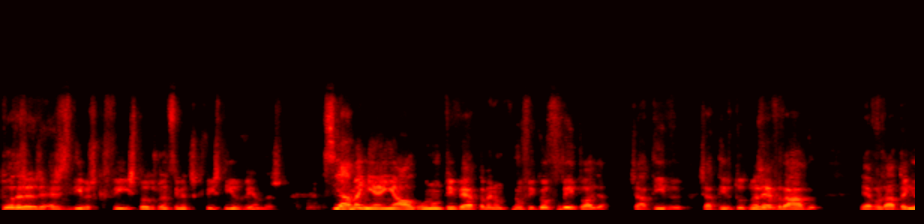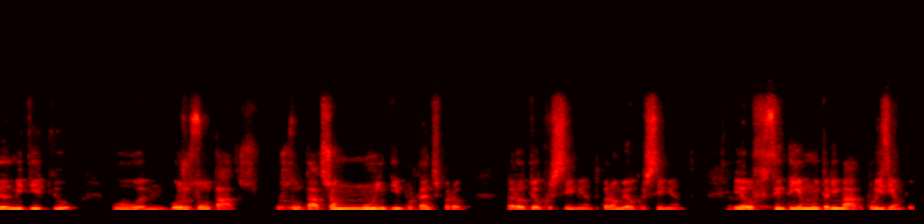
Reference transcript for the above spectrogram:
todas as, as iniciativas que fiz, todos os lançamentos que fiz, tive vendas. Se amanhã em algo não tiver, também não, não fico aflito. Olha, já tive, já tive tudo. Mas é verdade, é verdade, tenho de admitir que o, o, um, os resultados, os resultados são muito importantes para o, para o teu crescimento, para o meu crescimento. Eu sentia muito animado. Por exemplo,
